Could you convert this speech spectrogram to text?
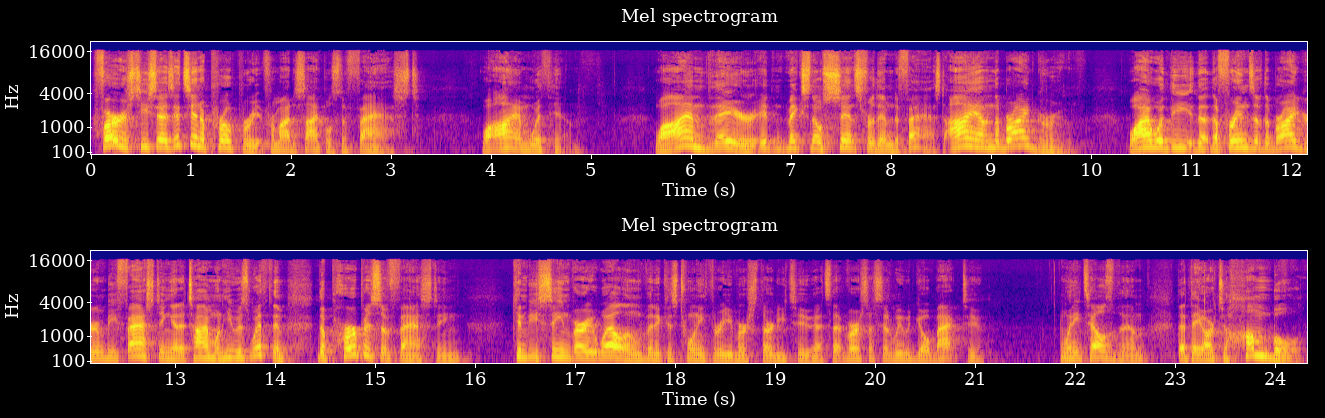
First, he says, It's inappropriate for my disciples to fast while I am with him. While I am there, it makes no sense for them to fast. I am the bridegroom. Why would the, the, the, friends of the bridegroom be fasting at a time when he was with them? The purpose of fasting can be seen very well in Leviticus 23, verse 32. That's that verse I said we would go back to. When he tells them that they are to humble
